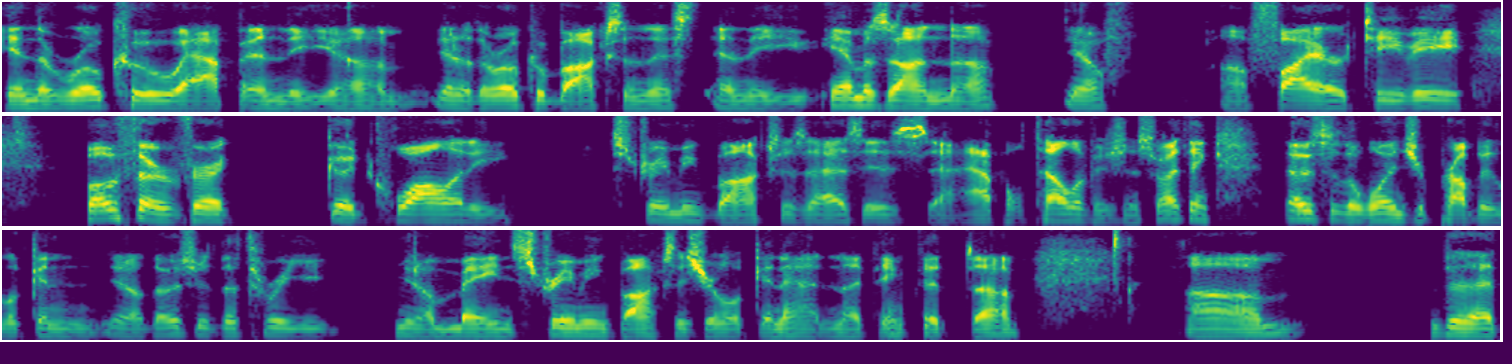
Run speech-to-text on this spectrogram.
in the Roku app and the um, you know the Roku box and this and the Amazon uh, you know uh, Fire TV. Both are very good quality streaming boxes, as is uh, Apple Television. So I think those are the ones you're probably looking. You know, those are the three you know main streaming boxes you're looking at, and I think that. Uh, um, that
